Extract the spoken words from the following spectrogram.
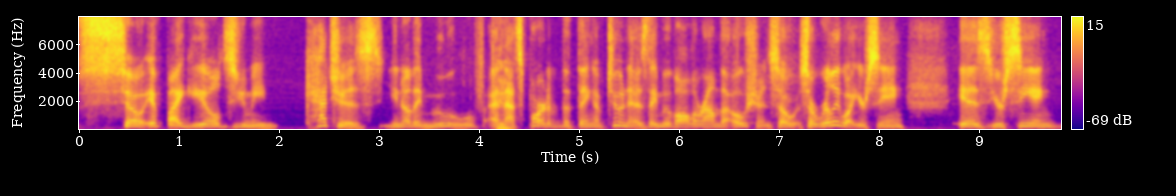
So, if by yields you mean catches you know they move and yeah. that's part of the thing of tuna is they move all around the ocean so so really what you're seeing is you're seeing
